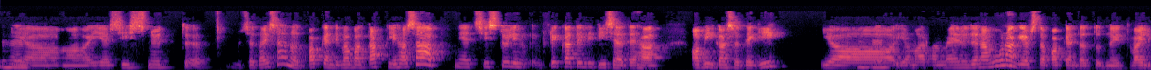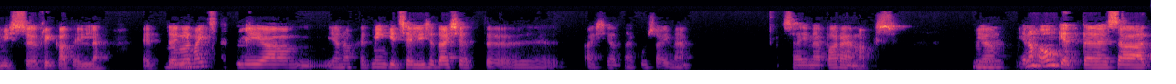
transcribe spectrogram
frikadellid Mhm. ja, ja siis nüüd äh, seda ei saanud, pakendivabalt takkliha saab, nii et siis tuli frikadellid ise teha. abikaasa tegi ja mm, -hmm. ja ma arvan, me nüüd enam kunagi ei osta pakendatud neid valmis frikadelle, et no, nii maitsev tuli ja, ja noh, et mingid sellised asjad, asjad nagu saime, saime paremaks ja mm, -hmm. ja noh, ongi, et äh, sa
